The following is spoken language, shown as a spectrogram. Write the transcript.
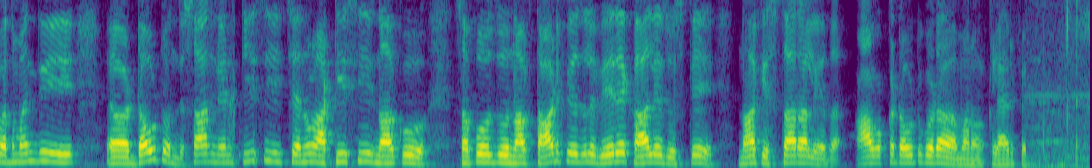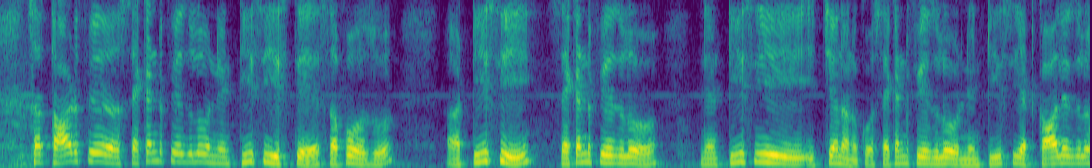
కొంతమంది డౌట్ ఉంది. సార్ నేను టీసీ ఇచ్చాను. ఆ టీసీ నాకు సపోజ్ నాకు థర్డ్ ఫేజ్లో వేరే కాలేజ్ వస్తే నాకు ఇస్తారా లేదా? ఆ ఒక్క డౌట్ కూడా మనం క్లారిఫై సార్ థర్డ్ ఫే సెకండ్ ఫేజ్లో నేను టీసీ ఇస్తే సపోజు టీసీ సెకండ్ ఫేజ్లో నేను టీసీ ఇచ్చాను అనుకో సెకండ్ ఫేజ్లో నేను టీసీ అట్ కాలేజీలో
